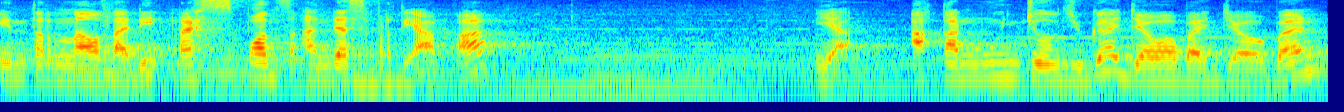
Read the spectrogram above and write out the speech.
internal tadi, respons Anda seperti apa? Ya, akan muncul juga jawaban-jawaban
